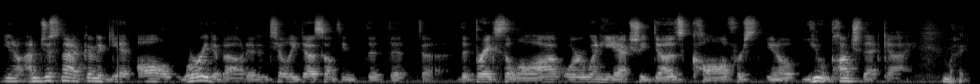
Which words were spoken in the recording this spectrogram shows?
you know, I'm just not going to get all worried about it until he does something that that uh, that breaks the law, or when he actually does call for, you know, you punch that guy. Right.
